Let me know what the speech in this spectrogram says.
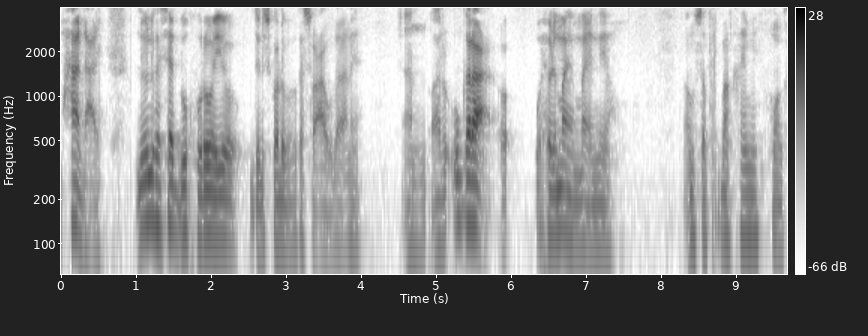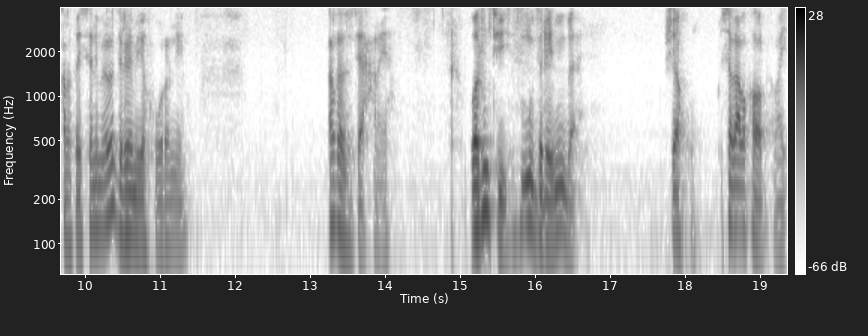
maxaa dhacay ninkaas aad buu khuramayo dariskoo dhan ka soo cawdaane aan u garaac wuxuu ihi maya maya niyo musafar baan ka imi waan qalataysan maba dareemaya khuraniyo halkaasan seexanaya waa runtii muu dareeminba sheekhu isagaaba ka horgamay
